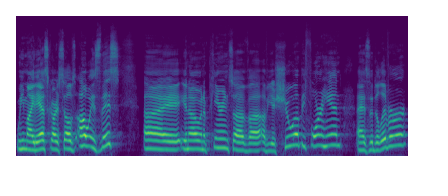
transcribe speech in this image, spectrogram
We might ask ourselves, oh, is this, you know, an appearance of, of Yeshua beforehand? as the deliverer?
